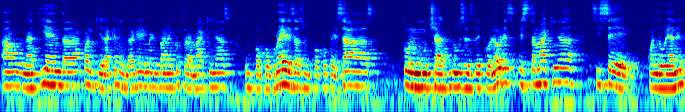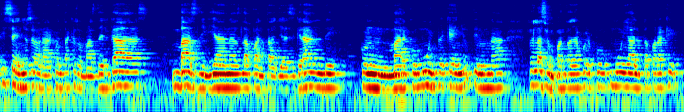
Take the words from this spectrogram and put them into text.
a, a una tienda cualquiera que venda gamers van a encontrar máquinas un poco gruesas, un poco pesadas, con muchas luces de colores. Esta máquina, si se, cuando vean el diseño se van a dar cuenta que son más delgadas, más livianas, la pantalla es grande, con un marco muy pequeño, tiene una relación pantalla-cuerpo muy alta para que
